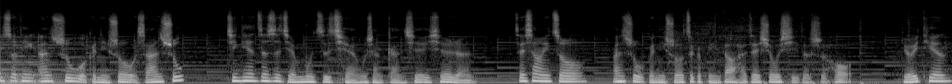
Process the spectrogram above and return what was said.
迎收听安叔，我跟你说，我是安叔。今天正式节目之前，我想感谢一些人。在上一周，安叔我跟你说这个频道还在休息的时候，有一天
